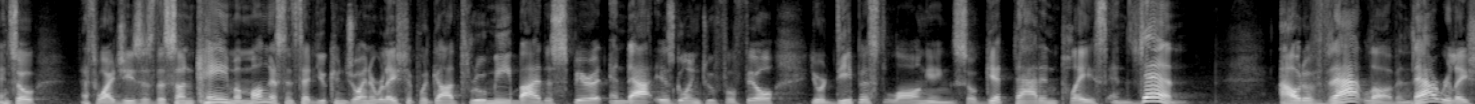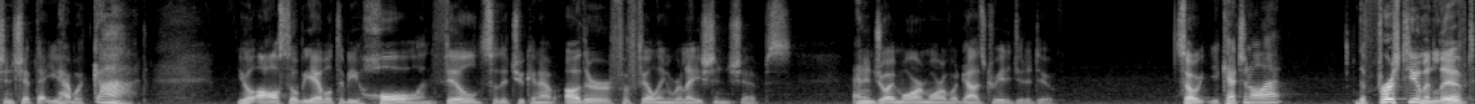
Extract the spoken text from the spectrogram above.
And so that's why Jesus the Son came among us and said, You can join a relationship with God through me by the Spirit, and that is going to fulfill your deepest longings. So get that in place. And then, out of that love and that relationship that you have with God, you'll also be able to be whole and filled so that you can have other fulfilling relationships and enjoy more and more of what God's created you to do. So, you catching all that? The first human lived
